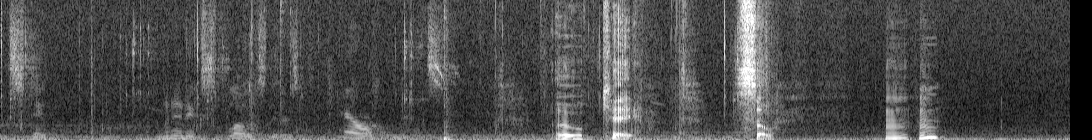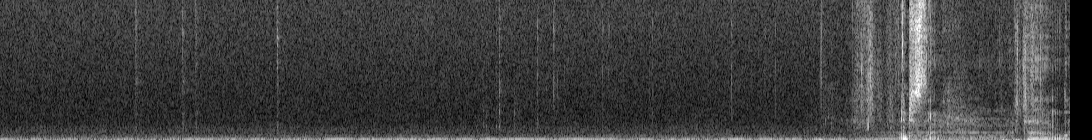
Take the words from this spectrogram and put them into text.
unstable. When it explodes, there's a terrible mess. Okay. So. Mm-hmm. Interesting. And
